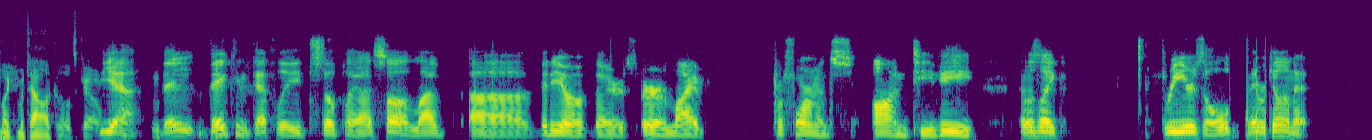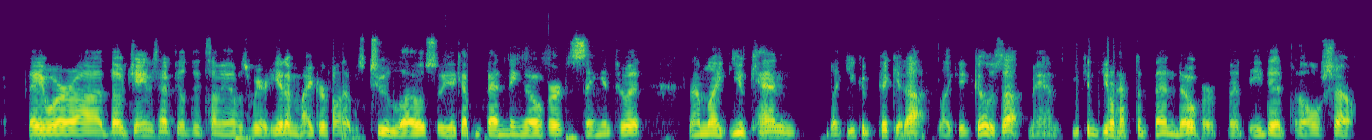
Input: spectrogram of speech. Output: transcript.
like Metallica. Let's go. Yeah, they they can definitely still play. I saw a live uh, video of theirs or live performance on TV that was like three years old, and they were killing it. They were uh, though James Hetfield did something that was weird. He had a microphone that was too low, so he kept bending over to sing into it. And I'm like, you can like you can pick it up, like it goes up, man. You can you don't have to bend over, but he did for the whole show.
